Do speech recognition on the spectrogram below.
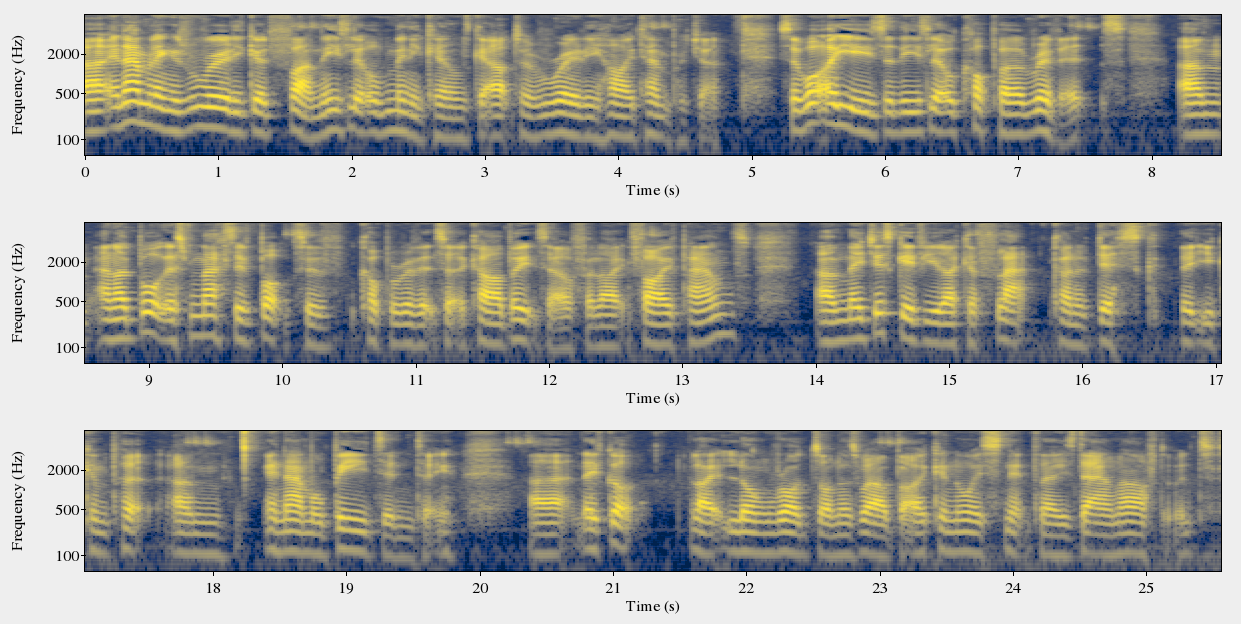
Uh, enamelling is really good fun. These little mini kilns get up to a really high temperature. So what I use are these little copper rivets. Um, and I bought this massive box of copper rivets at a car boot sale for like five pounds. Um, they just give you like a flat kind of disc that you can put um, enamel beads into. Uh, they've got like long rods on as well, but I can always snip those down afterwards.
